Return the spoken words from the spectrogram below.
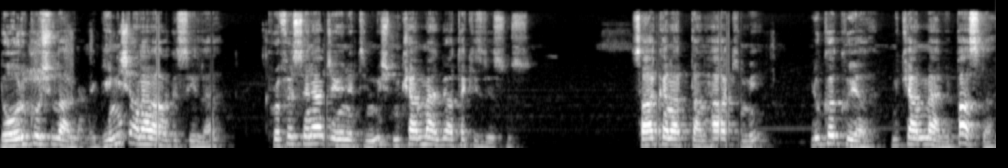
doğru koşularla ve geniş alan algısıyla profesyonelce yönetilmiş mükemmel bir atak izliyorsunuz. Sağ kanattan Hakimi, Lukaku'ya mükemmel bir pasla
